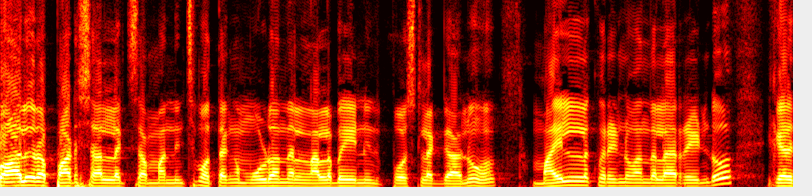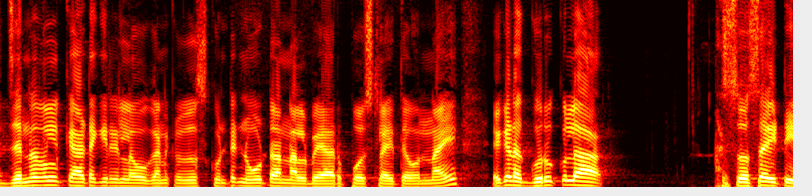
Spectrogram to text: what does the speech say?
బాలుర పాఠశాలలకు సంబంధించి మొత్తంగా మూడు వందల నలభై ఎనిమిది పోస్టులకు గాను మహిళలకు రెండు వందల రెండు. ఇక్కడ జనరల్ కేటగిరీలో కనుక చూసుకుంటే నూట నలభై ఆరు పోస్టులు అయితే ఉన్నాయి. ఇక్కడ గురుకుల సొసైటీ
